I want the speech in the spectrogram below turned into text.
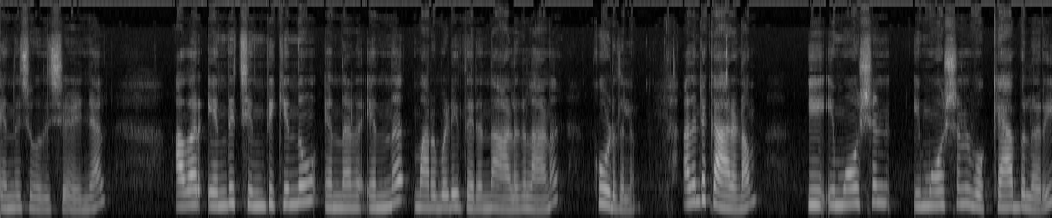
എന്ന് ചോദിച്ചു കഴിഞ്ഞാൽ അവർ എന്ത് ചിന്തിക്കുന്നു എന്ന എന്ന് മറുപടി തരുന്ന ആളുകളാണ് കൂടുതലും. അതിന്റെ കാരണം ഈ ഇമോഷൻ ഇമോഷണൽ വൊക്കാബുലറി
